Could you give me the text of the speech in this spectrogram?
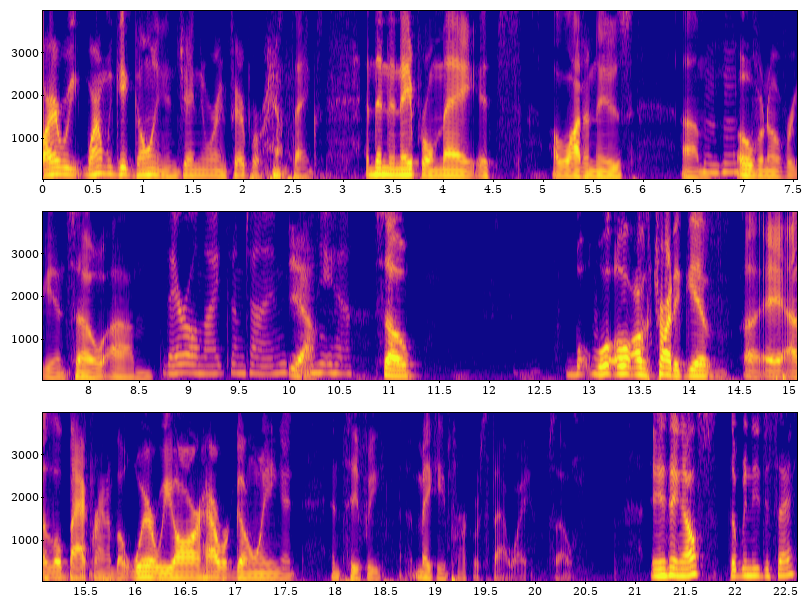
why are we? Why don't we get going in January and February on things? And then in April, May, it's a lot of news. um, over and over again. So um, There all night sometimes. Yeah. and yeah. so we'll, we'll, I'll try to give uh, a, a little background about where we are, how we're going, and and see if we make any progress that way. So, anything else that we need to say?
